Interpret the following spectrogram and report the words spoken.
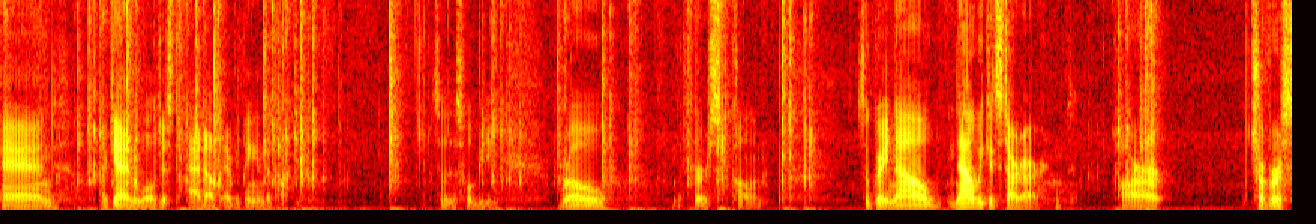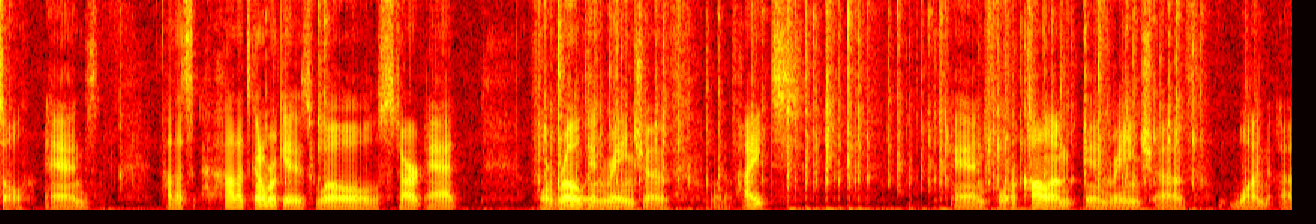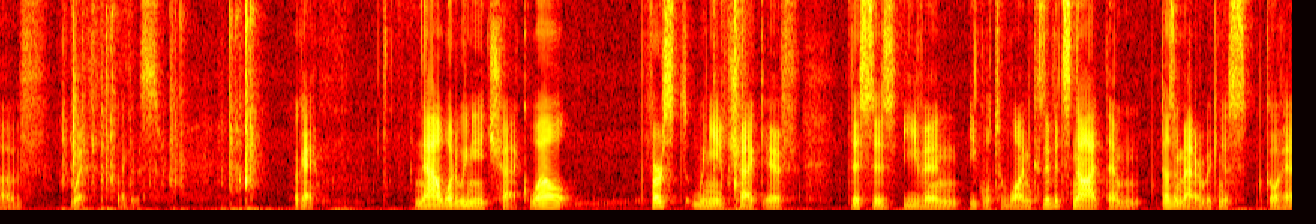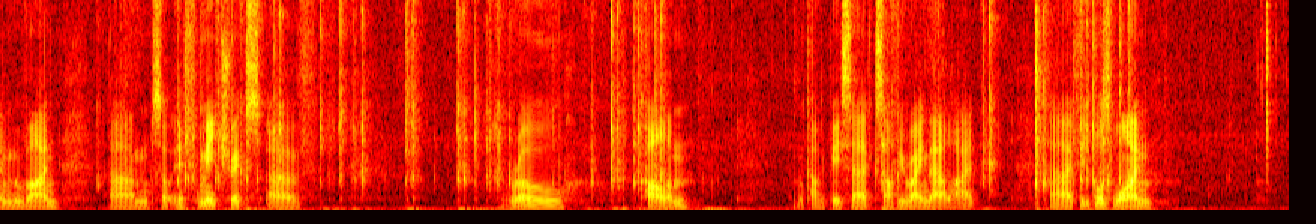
And again, we'll just add up everything in the column. So this will be row in the first column. So great, now now we could start our our traversal and how that's how that's going to work is we'll start at for row in range of one of height and for column in range of one of width like this. Okay. Now what do we need to check? Well, first we need to check if this is even equal to one because if it's not then it doesn't matter. We can just go ahead and move on. Um, so if matrix of row column, I'm gonna copy paste that because I'll be writing that a lot. Uh, if it equals one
